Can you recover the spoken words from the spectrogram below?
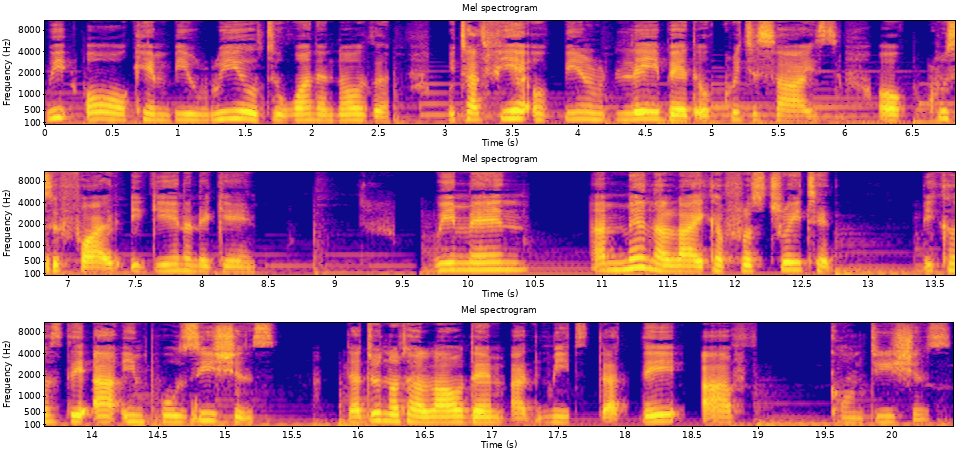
we all can be real to one another without fear of being labeled or criticized or crucified again and again. Women and men alike are frustrated because they are in positions that do not allow them admit that they have conditions.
